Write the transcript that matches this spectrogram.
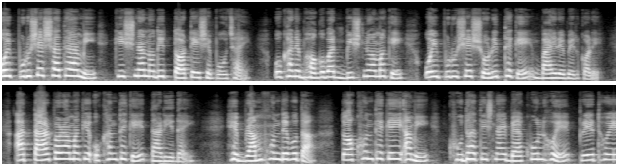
ওই পুরুষের সাথে আমি কৃষ্ণা নদীর তটে এসে পৌঁছাই। ওখানে ভগবান বিষ্ণু আমাকে ওই পুরুষের শরীর থেকে বাইরে বের করে আর তারপর আমাকে ওখান থেকে তাড়িয়ে দেয়। হে ব্রাহ্মণ দেবতা, তখন থেকেই আমি ক্ষুধা তৃষ্ণায় ব্যাকুল হয়ে, প্রেত হয়ে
